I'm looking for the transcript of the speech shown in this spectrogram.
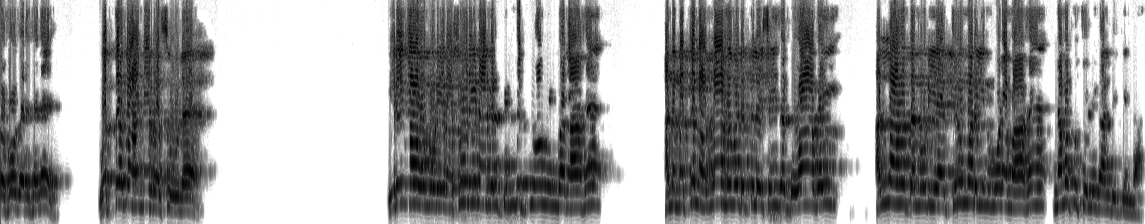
சகோதரர்களே ஒத்தபான ரசூல. இறைவா உன்னுடைய ரசூலை நாங்கள் பின்பற்றுவோம் என்பதாக அந்த மக்கள் அல்லாஹுவிடத்திலே செய்த துவாவை அல்லாஹ் தன்னுடைய திருமறையின் மூலமாக நமக்கு சொல்லி காண்பிக்கின்றான்.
